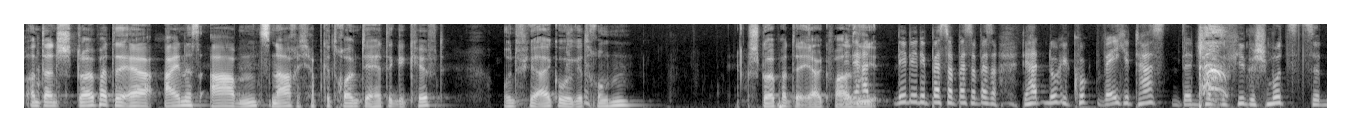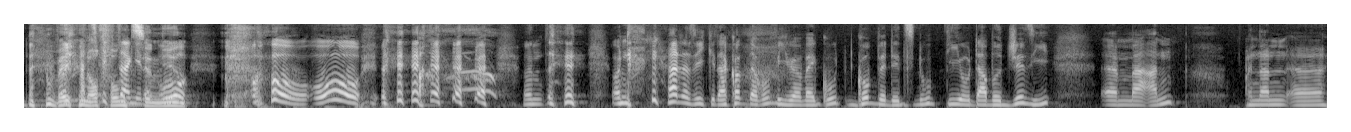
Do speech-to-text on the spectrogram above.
Und dann stolperte er eines Abends nach, ich habe geträumt, er hätte gekifft und viel Alkohol getrunken, stolperte er quasi. Der hat, nee, nee, nee, besser, besser, besser. Der hat nur geguckt, welche Tasten denn schon so viel beschmutzt sind. Welche noch dann gedacht, funktionieren. Oh, oh, oh. und, und dann hat er sich gedacht, komm, da rufe ich mir meinen guten Kumpel, den Snoop Dio Double Jizzy, ähm, mal an. Und dann äh,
